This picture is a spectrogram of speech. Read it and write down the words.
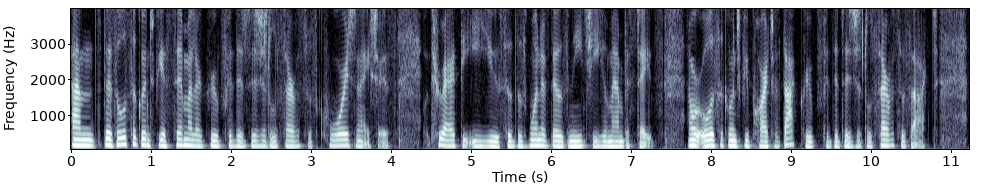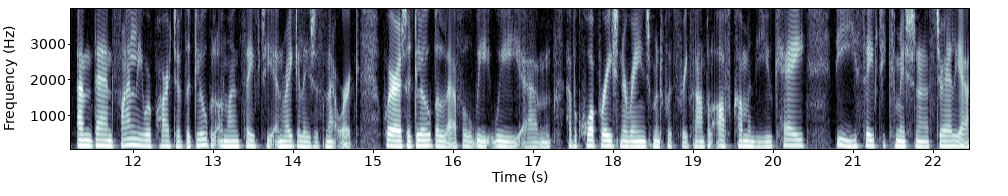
And there's also going to be a similar group for the digital services coordinators throughout the EU. So there's one of those in each EU member states, and we're also going to be part of that group for the Digital Services Act. And then finally, we're part of the Global Online Safety and Regulators Network, where at a global level we we um, have a cooperation arrangement with, for example, Ofcom in the UK, the Safety Commission in Australia,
